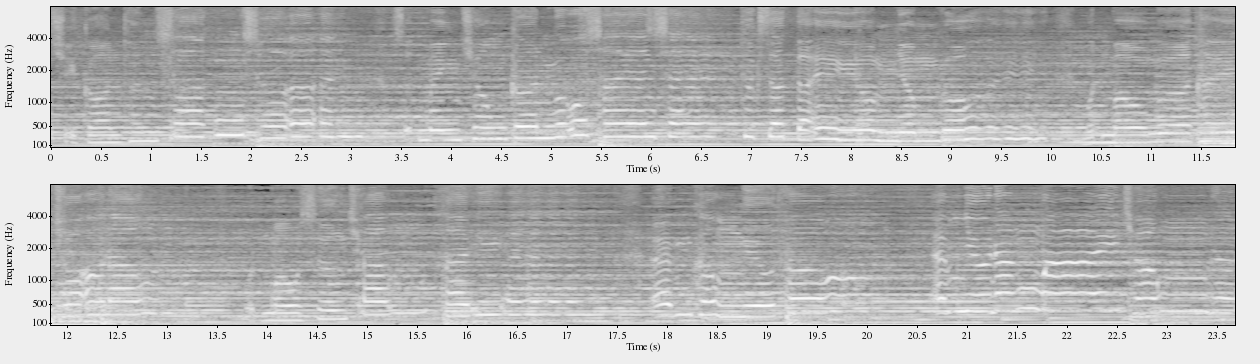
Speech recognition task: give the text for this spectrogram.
chỉ còn thân xác sợ anh trong cơn ngủ say anh sẽ thức giấc tay ôm nhầm gối. Một màu mưa thay cho nắng, một màu sương trắng thay em. Em không hiểu thấu, em như nắng mai trong đời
